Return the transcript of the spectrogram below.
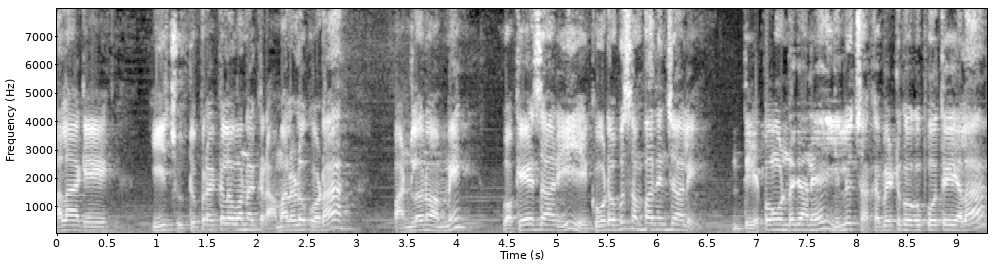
అలాగే ఈ చుట్టుప్రక్కల ఉన్న గ్రామాలలో కూడా పండ్లను అమ్మి ఒకేసారి ఎక్కువ డబ్బు సంపాదించాలి. దీపం ఉండగానే ఇల్లు చక్కబెట్టుకోకపోతే ఎలా?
